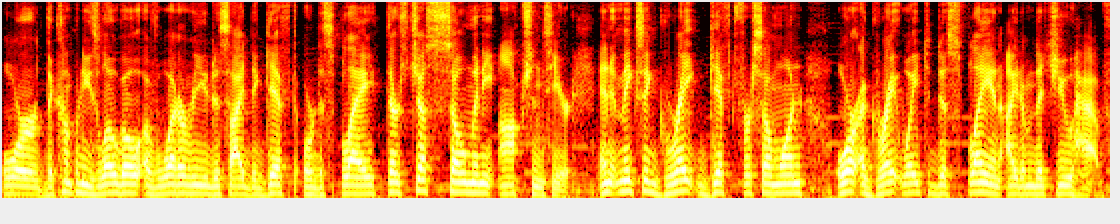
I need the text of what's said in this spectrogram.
or the company's logo of whatever you decide to gift or display. There's just so many options here and it makes a great gift for someone or a great way to display an item that you have.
